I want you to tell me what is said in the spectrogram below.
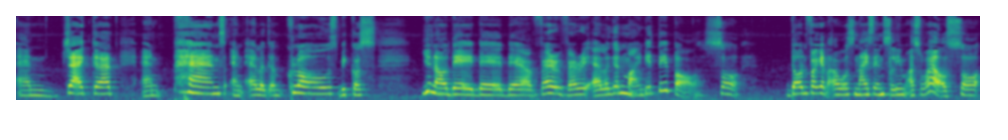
and jacket and pants and elegant clothes because you know they they they are very very elegant minded people so don't forget i was nice and slim as well so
